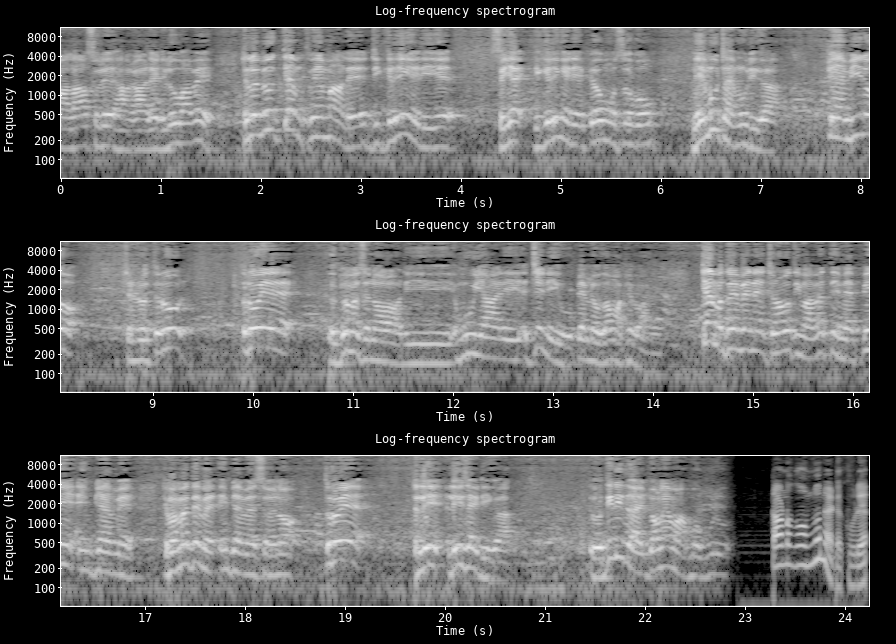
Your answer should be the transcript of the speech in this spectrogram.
မှာလားဆိုတဲ့ဟာကလည်းဒီလိုပါပဲဒီလိုမျိုးကန့်သွင်းမှလည်းဒီကလေးငယ်တွေရဲ့ဇယိုက်ဒီကလေးငယ်တွေပြောမှုဆိုပုံနေမှုထိုင်မှုတွေကပြန်ပြီးတော့ကျွန်တော်တို့သူတို့သူတို့ရဲ့ ပြောမှဆိုတော့ဒီအမှုရာတွေအကျင့်တွေကိုပြန်ပြောင်းသွားမှာဖြစ်ပါတယ်ကန့်မသွင်းပဲနဲ့ကျွန်တော်တို့ဒီမှာပဲတင်မယ်ပြီးရင်အိမ်ပြန်မယ်ဒီမှာပဲတင်မယ်အိမ်ပြန်မယ်ဆိုရင်တော့သူတို့ရဲ့ဒလေးအလေးစိတ်တွေကဟိုတိတိကျကျပြောင်းလဲမှာမဟုတ်ဘူးလို့တောင်တကုံမြို့နယ်တစ်ခုထဲ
